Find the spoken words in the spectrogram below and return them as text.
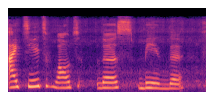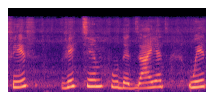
It would thus be the fifth victim who died with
